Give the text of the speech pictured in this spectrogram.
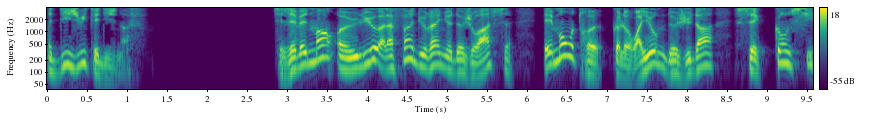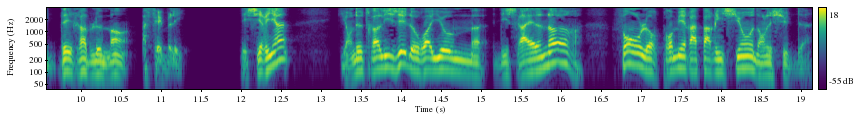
18 et 19. Ces événements ont eu lieu à la fin du règne de Joas et montrent que le royaume de Juda s'est considérablement affaibli. Les Syriens, qui ont neutralisé le royaume d'Israël Nord, font leur première apparition dans le sud.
